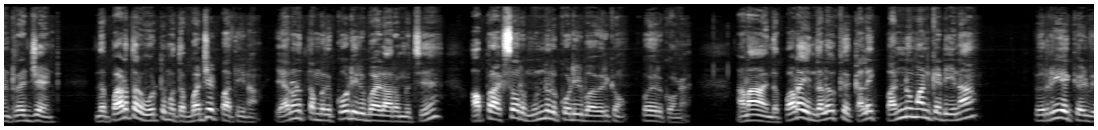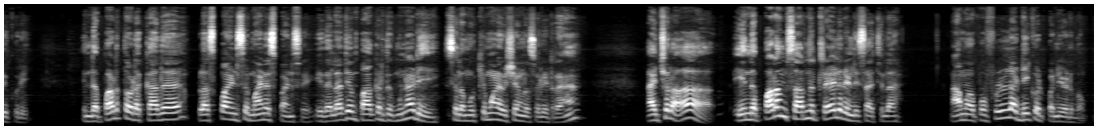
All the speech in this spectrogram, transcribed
அண்ட் ரெட் ஜெயண்ட் இந்த படத்தோட ஒட்டுமொத்த பட்ஜெட் பார்த்தீங்கன்னா இரநூத்தம்பது கோடி ரூபாயில் ஆரம்பித்து அப்ராக்ஸாக ஒரு முந்நூறு கோடி ரூபாய் வரைக்கும் போயிருக்கோங்க. ஆனால் இந்த படம் இந்த அளவுக்கு கலெக்ட் பண்ணுமான்னு கேட்டிங்கன்னா பெரிய கேள்விக்குறி. இந்த படத்தோட கதை ப்ளஸ் பாயிண்ட்ஸு மைனஸ் பாயிண்ட்ஸு இது எல்லாத்தையும் பார்க்கறதுக்கு முன்னாடி சில முக்கியமான விஷயங்களை சொல்லிடுறேன். ஆக்சுவலாக இந்த படம் சார்ந்த ட்ரெய்லர் ரிலீஸ் ஆச்சுல. நாம் அப்போ ஃபுல்லாக டீகோட் பண்ணியிருந்தோம்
